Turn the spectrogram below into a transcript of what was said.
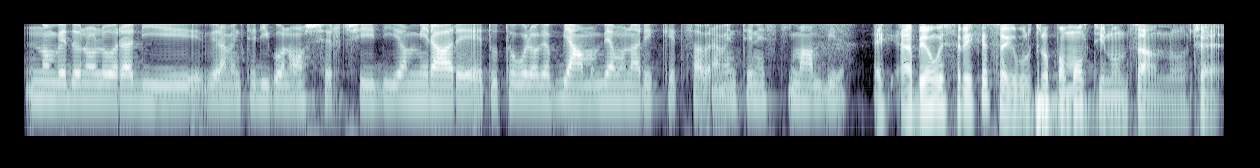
non vedono l'ora di veramente di conoscerci, di ammirare tutto quello che abbiamo, abbiamo una ricchezza veramente inestimabile. E abbiamo questa ricchezza che purtroppo molti non sanno, cioè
